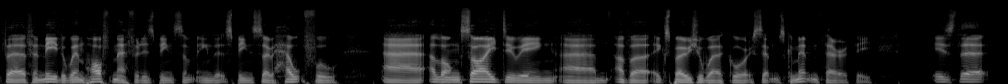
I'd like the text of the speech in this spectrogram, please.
for for me the wim hof method has been something that's been so helpful uh, alongside doing um, other exposure work or acceptance commitment therapy is that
